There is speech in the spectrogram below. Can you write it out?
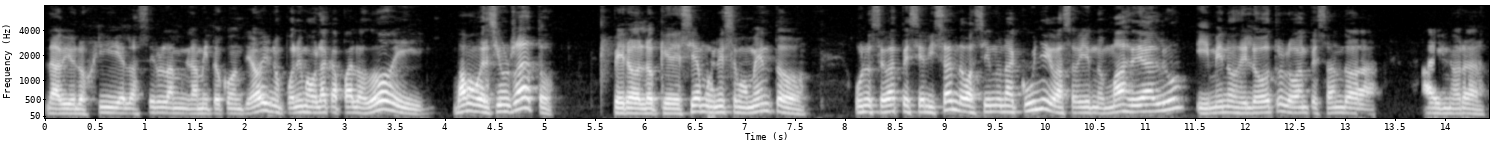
la biología, la célula, la mitocondria. Hoy nos ponemos a hablar capaz los dos y vamos a ver si un rato. Pero lo que decíamos en ese momento, uno se va especializando, va haciendo una cuña y va sabiendo más de algo y menos de lo otro, lo va empezando a, a ignorar.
